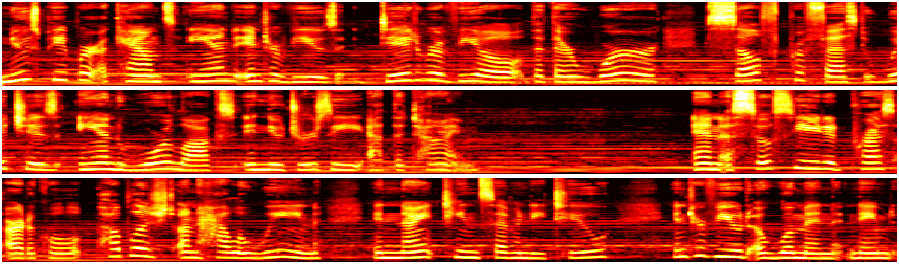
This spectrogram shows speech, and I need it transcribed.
Newspaper accounts and interviews did reveal that there were self professed witches and warlocks in New Jersey at the time. An Associated Press article published on Halloween in 1972 interviewed a woman named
